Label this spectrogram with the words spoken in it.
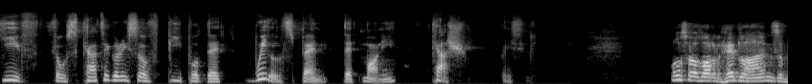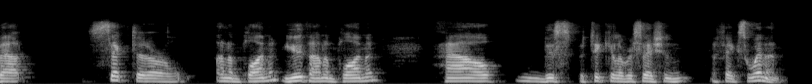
give those categories of people that will spend that money cash, basically. Also, a lot of headlines about sectoral unemployment, youth unemployment, how this particular recession affects women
